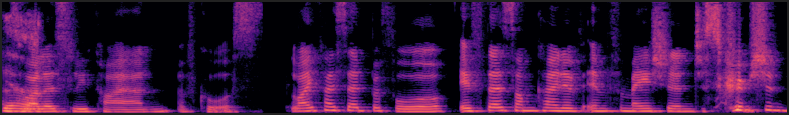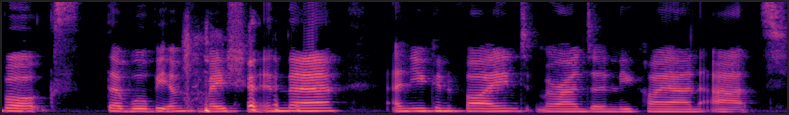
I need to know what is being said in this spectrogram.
as Yeah. well as Lucayan, of course. Like I said before, if there's some kind of information description box, there will be information in there. And you can find Miranda and Lucayan at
